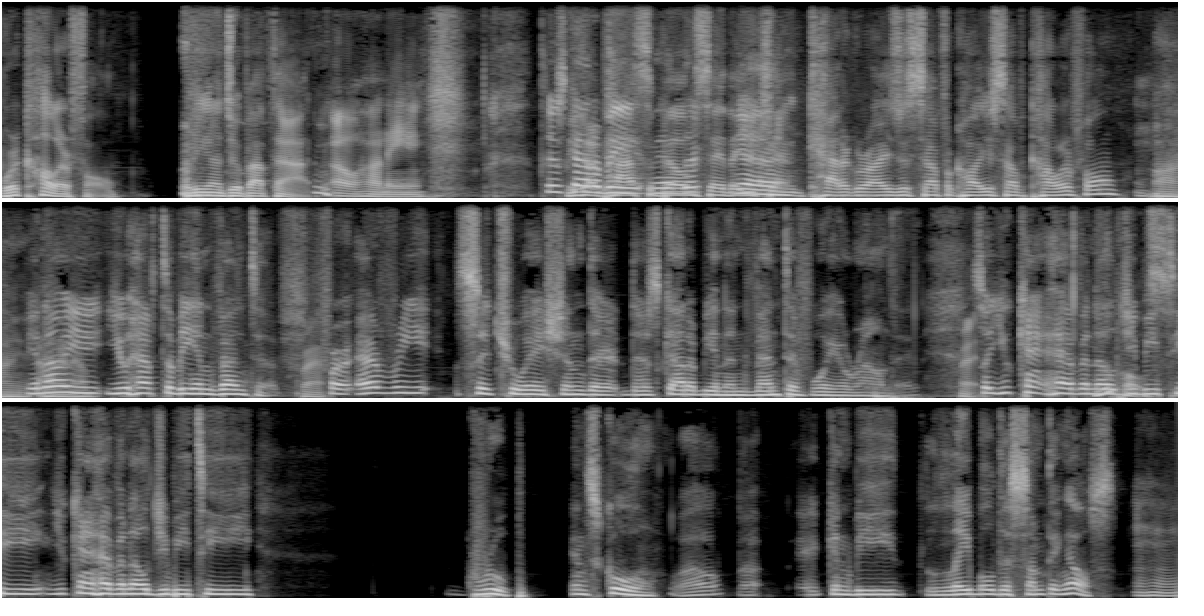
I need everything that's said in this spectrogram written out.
We're colorful. What are you going to do about that? oh honey, There's got to be pass a yeah, bill there- and say that yeah. you can't categorize yourself or call yourself colorful? Mm-hmm. I- You I know, you, you have to be inventive. Right. For every situation, there there's got to be an inventive way around it. Right. So you can't have an Loopholes. LGBT. You can't have an LGBT group in school. Well, uh, it can be labeled as something else. hmm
